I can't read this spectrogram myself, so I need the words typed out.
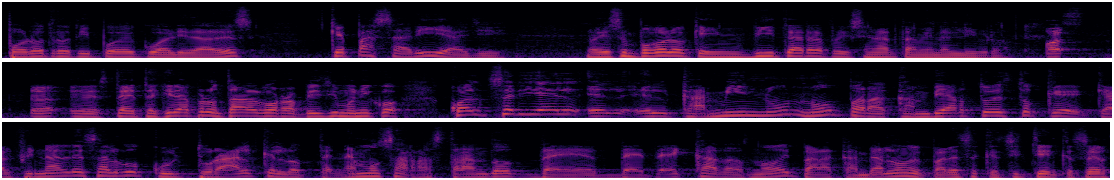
por otro tipo de cualidades? ¿Qué pasaría allí? ¿No? Y es un poco lo que invita a reflexionar también el libro. O- Este, te quería preguntar algo rapidísimo, Nico. ¿Cuál sería el, el- el camino, no, para cambiar todo esto que, que al final es algo cultural que lo tenemos arrastrando de, de décadas, no? Y para cambiarlo me parece que sí tiene que ser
